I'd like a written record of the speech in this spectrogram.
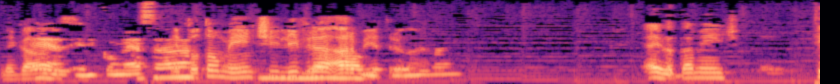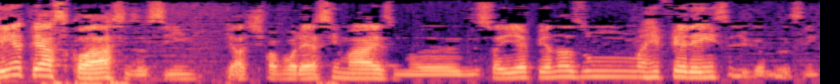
legal. É, isso. ele começa... É totalmente livre normal, arbítrio, ele né? vai- É, exatamente. Tem até as classes, assim, que elas te favorecem mais, mas isso aí é apenas uma referência, digamos assim.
